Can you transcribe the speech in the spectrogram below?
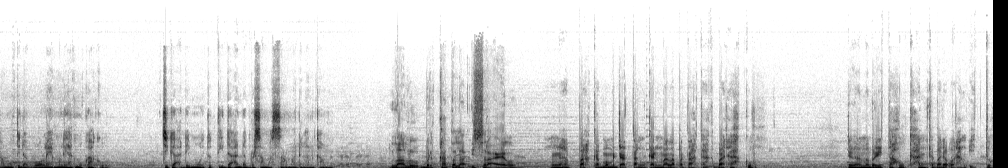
kamu tidak boleh melihat mukaku jika adikmu itu tidak ada bersama-sama dengan kamu. Lalu berkatalah Israel, Mengapa kamu mendatangkan malapetaka kepadaku dengan memberitahukan kepada orang itu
